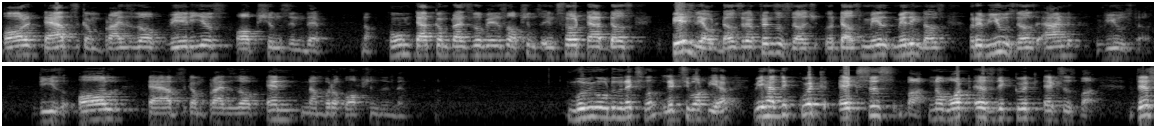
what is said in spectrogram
all tabs comprises of various options in them. Now, home tab comprises of various options, insert tab does, page layout does, references does, does mail, mailing does, reviews does, and views does. These all tabs comprises of n number of options in them. Moving over to the next one, let's see what we have. We have the quick access bar. Now what is the quick access bar? This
